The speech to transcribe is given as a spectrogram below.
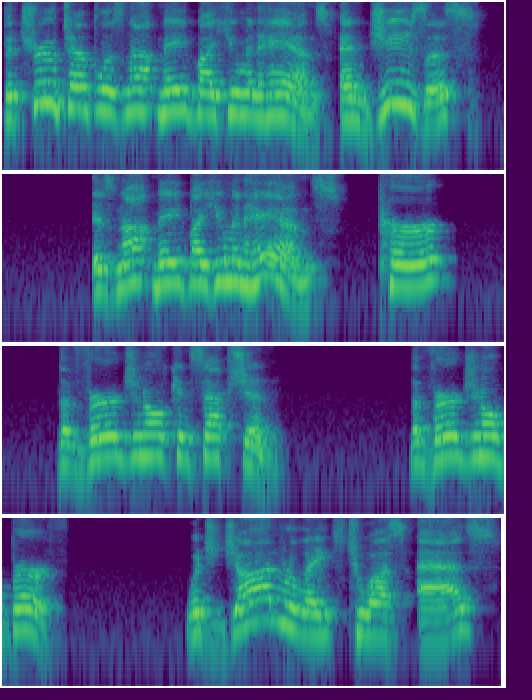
The true temple is not made by human hands, and Jesus is not made by human hands per the virginal conception, the virginal birth, which John relates to us as,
